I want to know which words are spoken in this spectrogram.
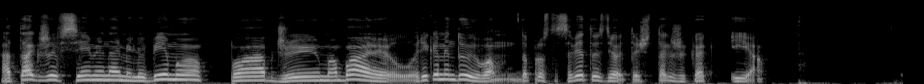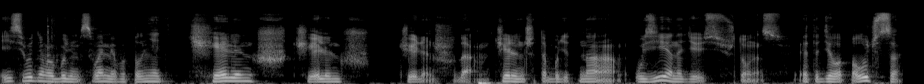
а также всеми нами любимую PUBG Mobile. Рекомендую вам, да просто советую сделать точно так же, как и я. И сегодня мы будем с вами выполнять челлендж, челлендж, челлендж, да. Челлендж это будет на УЗИ, я надеюсь, что у нас это дело получится.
